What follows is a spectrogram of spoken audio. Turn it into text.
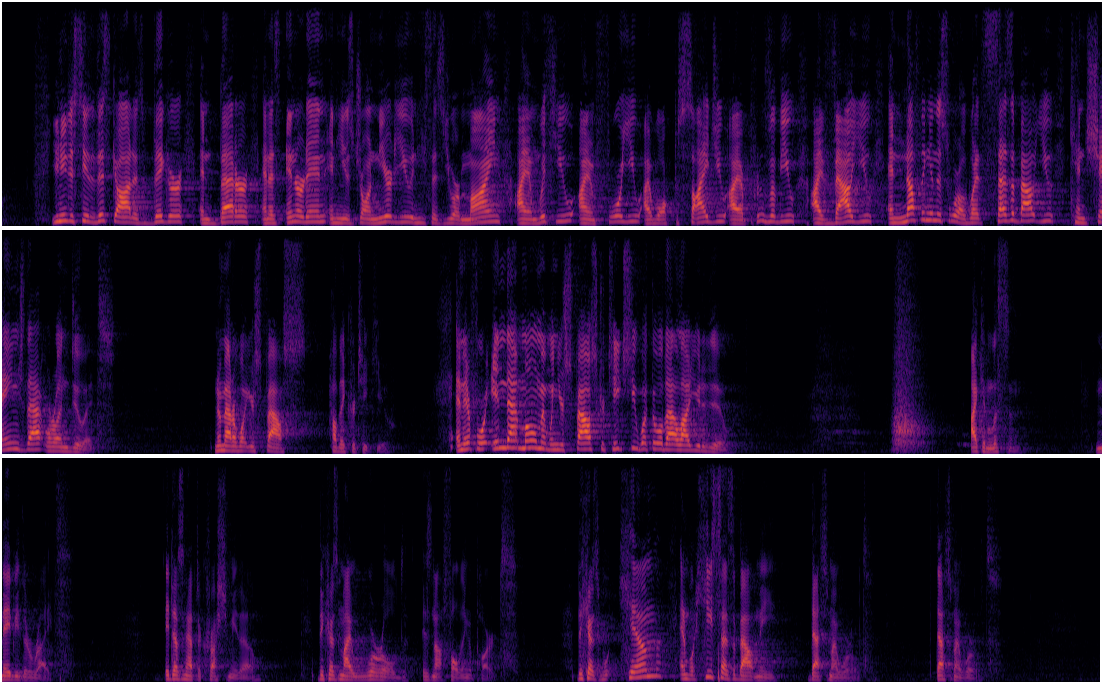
You need to see that this God is bigger and better and has entered in and he has drawn near to you and he says, You are mine. I am with you. I am for you. I walk beside you. I approve of you. I value. And nothing in this world, what it says about you, can change that or undo it. No matter what your spouse, how they critique you. And therefore, in that moment when your spouse critiques you, what will that allow you to do? I can listen. Maybe they're right. It doesn't have to crush me, though, because my world is not falling apart. Because him and what he says about me, that's my world. That's my world.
